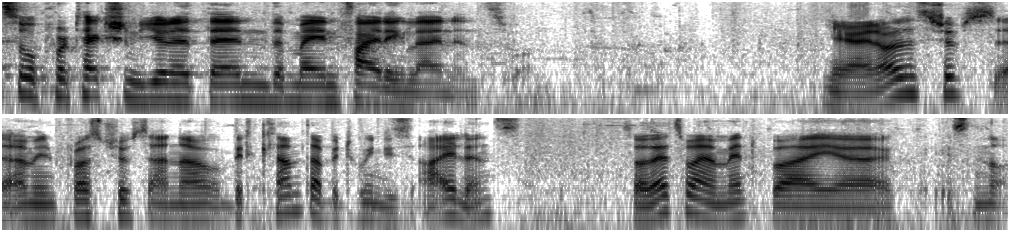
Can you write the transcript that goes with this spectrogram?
SO protection unit than the main fighting line in this one. Yeah, and all the ships, I mean, Frost ships are now a bit clumped up between these islands. So that's why I meant by uh, it's not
